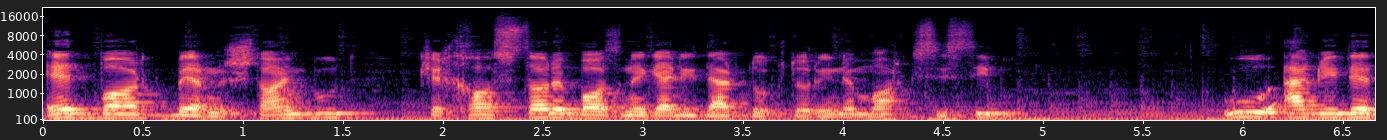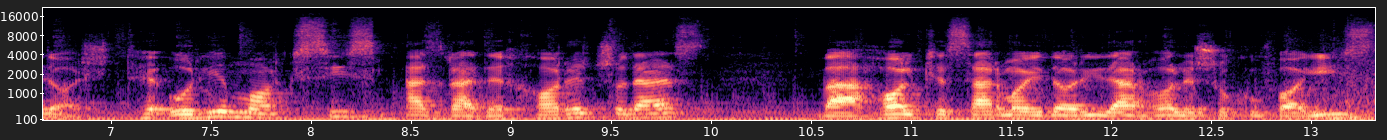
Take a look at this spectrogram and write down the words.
ادوارد برنشتاین بود که خواستار بازنگری در دکترین مارکسیستی بود. او عقیده داشت تئوری مارکسیسم از رده خارج شده است و حال که سرمایهداری در حال شکوفایی است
